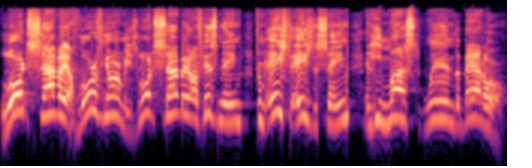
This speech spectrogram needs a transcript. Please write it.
Lord Sabaoth, Lord of the armies, Lord Sabaoth, His name, from age to age the same, and He must win the battle.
